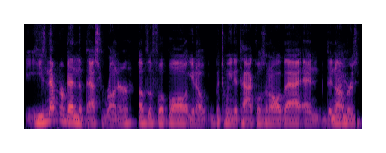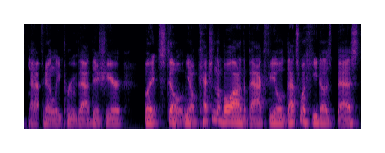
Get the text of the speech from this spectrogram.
he's never been the best runner of the football. You know, between the tackles and all that, and the right. numbers definitely prove that this year. But still, you know, catching the ball out of the backfield, that's what he does best.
